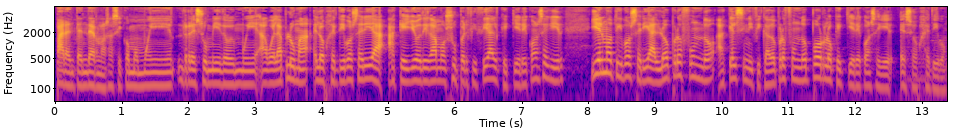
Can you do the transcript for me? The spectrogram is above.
Para entendernos así como muy resumido y muy abuela pluma, el objetivo sería aquello, digamos, superficial que quiere conseguir y el motivo sería lo profundo, aquel significado profundo por lo que quiere conseguir ese objetivo.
